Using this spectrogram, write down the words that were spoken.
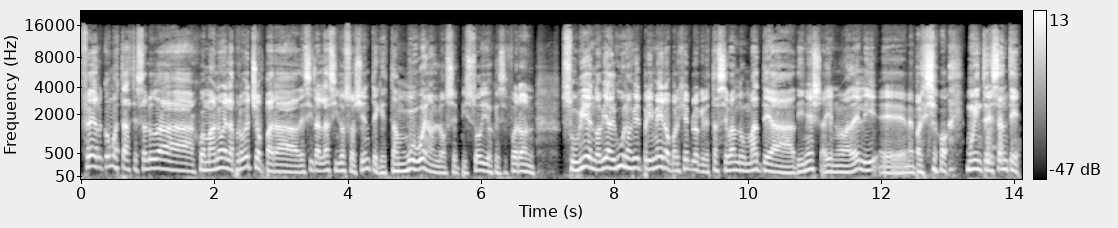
Fer, ¿cómo estás? Te saluda Juan Manuel. Aprovecho para decirle a las y los oyentes que están muy buenos los episodios que se fueron subiendo. Vi algunos, vi el primero, por ejemplo, que le está cebando un mate a Dinesh ahí en Nueva Delhi. Eh, me pareció muy interesante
